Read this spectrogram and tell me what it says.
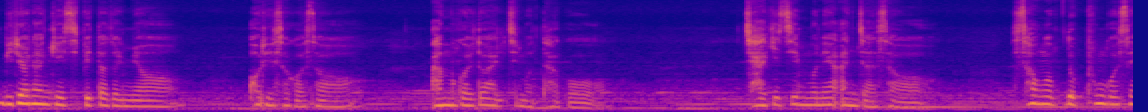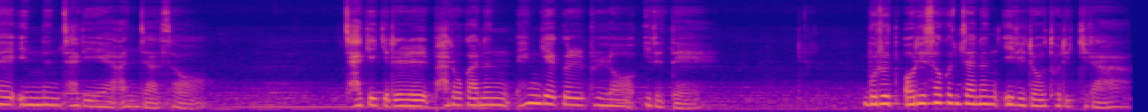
미련한 계집이 떠들며 어리석어서 아무 걸도 알지 못하고 자기 집 문에 앉아서 성읍 높은 곳에 있는 자리에 앉아서 자기 길을 바로 가는 행객을 불러 이르되 무릇 어리석은 자는 이리로 돌이키라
